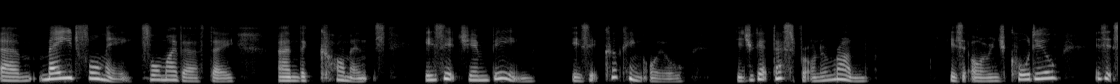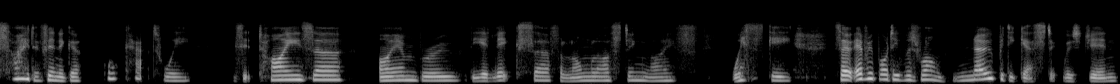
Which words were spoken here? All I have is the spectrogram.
um, made for me for my birthday. And the comments is it Jim Beam? Is it cooking oil? Did you get desperate on a run? Is it orange cordial? Is it cider vinegar or cat wee? Is it Tizer, Irn-Bru, the elixir for long lasting life, whiskey? So everybody was wrong. Nobody guessed it was gin.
